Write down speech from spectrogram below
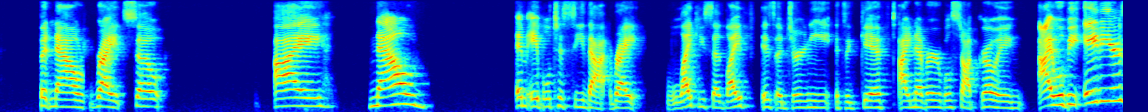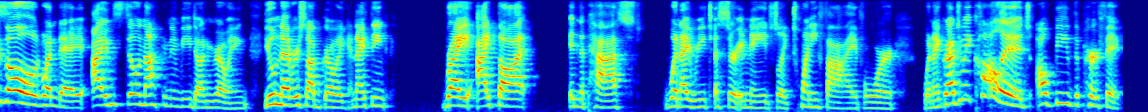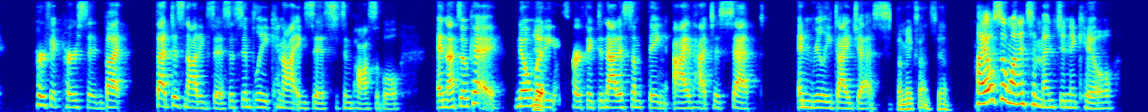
But now, right. So I now am able to see that, right? like you said, life is a journey, it's a gift. I never will stop growing. I will be 80 years old one day. I'm still not going to be done growing. You'll never stop growing. And I think, right, I thought in the past when I reach a certain age, like 25 or when I graduate college, I'll be the perfect, perfect person. But that does not exist. It simply cannot exist. It's impossible. And that's okay. Nobody yeah. is perfect. And that is something I've had to accept and really digest. That makes sense. Yeah. I also wanted to mention, Nikhil,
